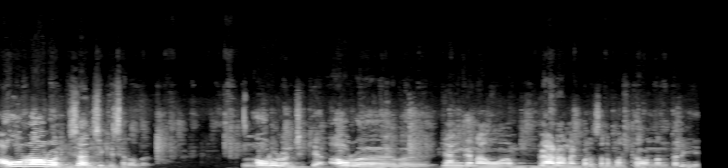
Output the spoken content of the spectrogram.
ಅವ್ರ ಅವ್ರ ಒಂದು ಅನಿಸಿಕೆ ಸರ್ ಅದು ಅವ್ರವ್ರ ಅನಿಸಿಕೆ ಅವ್ರು ಹೆಂಗೆ ನಾವು ಬೇಡ ಅನ್ನಕ್ಕೆ ಬರ್ತಾರೆ ಸರ್ ಬರ್ತಾವ ನಂತರಿಗೆ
